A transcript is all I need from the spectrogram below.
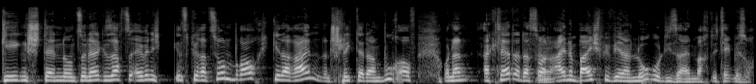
Gegenstände und so. Und er hat gesagt, so, ey, wenn ich Inspiration brauche, ich gehe da rein und dann schlägt er da ein Buch auf und dann erklärt er das so an einem Beispiel, wie er ein Logo-Design macht. Ich denke mir so,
